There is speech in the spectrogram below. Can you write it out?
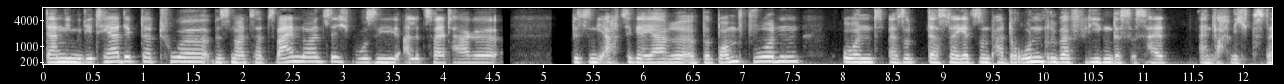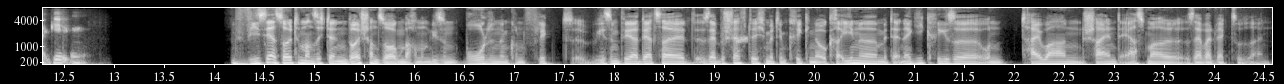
dann die Militärdiktatur bis 1992, wo sie alle zwei Tage bis in die 80er Jahre äh, bebombt wurden. Und also, dass da jetzt so ein paar Drohnen drüber fliegen, das ist halt einfach nichts dagegen. Wie sehr sollte man sich denn in Deutschland Sorgen machen um diesen brodelnden Konflikt? Wir sind ja derzeit sehr beschäftigt mit dem Krieg in der Ukraine, mit der Energiekrise und Taiwan scheint erstmal sehr weit weg zu sein.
